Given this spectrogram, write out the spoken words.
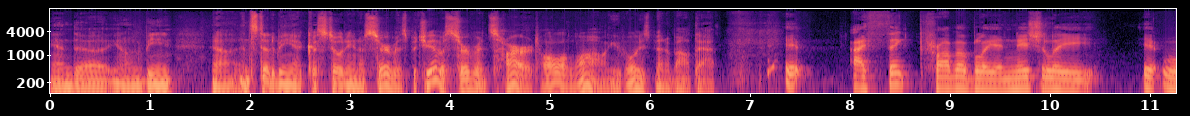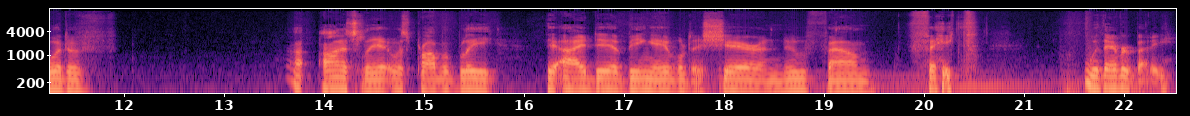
And, uh, you know, being uh, instead of being a custodian of service. But you have a servant's heart all along. You've always been about that. It, I think probably initially it would have. Uh, honestly, it was probably the idea of being able to share a newfound faith with everybody,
